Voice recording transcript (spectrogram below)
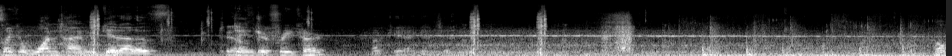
It's like a one-time get out of Jail danger free card. Okay, I get you. Oh,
